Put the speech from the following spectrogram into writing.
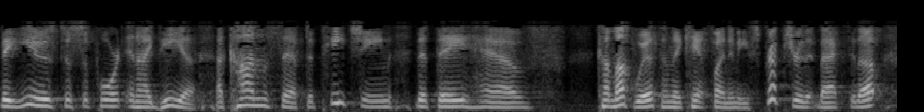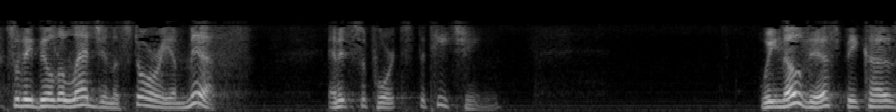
they use to support an idea, a concept, a teaching that they have come up with, and they can't find any scripture that backs it up. So they build a legend, a story, a myth and it supports the teaching. We know this because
